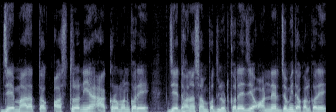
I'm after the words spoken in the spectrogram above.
যে মারাত্মক অস্ত্র নিয়ে আক্রমণ করে, যে ধন সম্পদ লুট করে, যে অন্যের জমি দখল করে,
